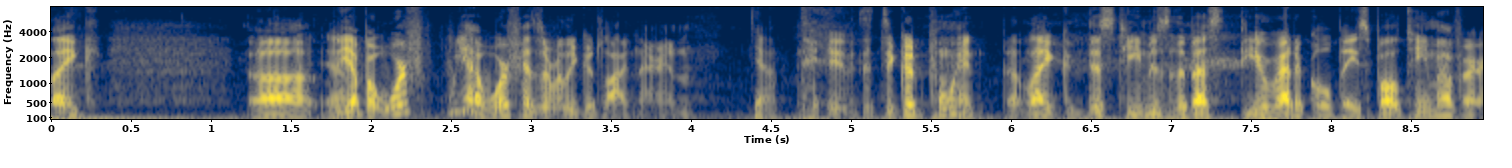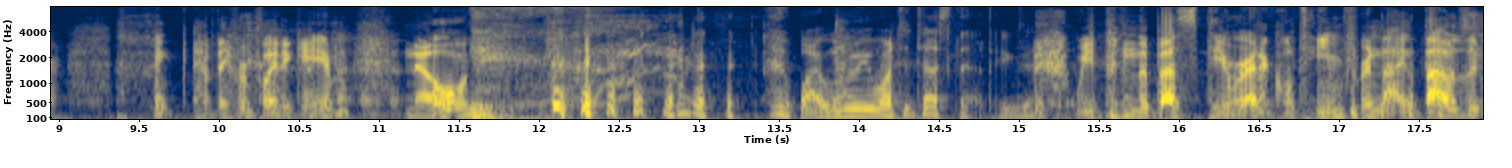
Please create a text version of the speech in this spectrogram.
like, uh, yeah. but Worf, yeah, Worf has a really good line there, and Yeah. it, it's a good point that like this team is the best theoretical baseball team ever. Have they ever played a game? No. Why would we want to test that? Exactly. We've been the best theoretical team for nine thousand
